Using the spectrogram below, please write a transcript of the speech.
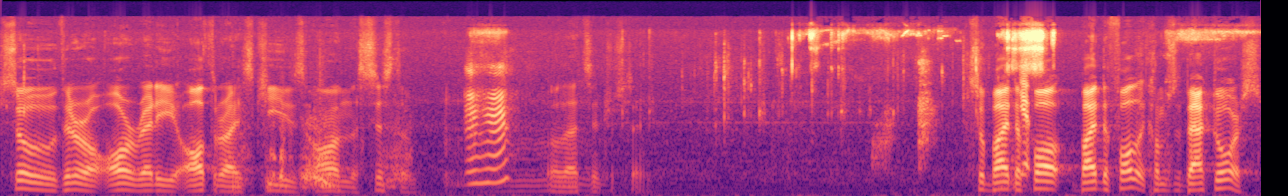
So there are already authorized keys on the system. Mm-hmm. Oh, that's interesting. So by Yep. default, by default, it comes with back doors.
